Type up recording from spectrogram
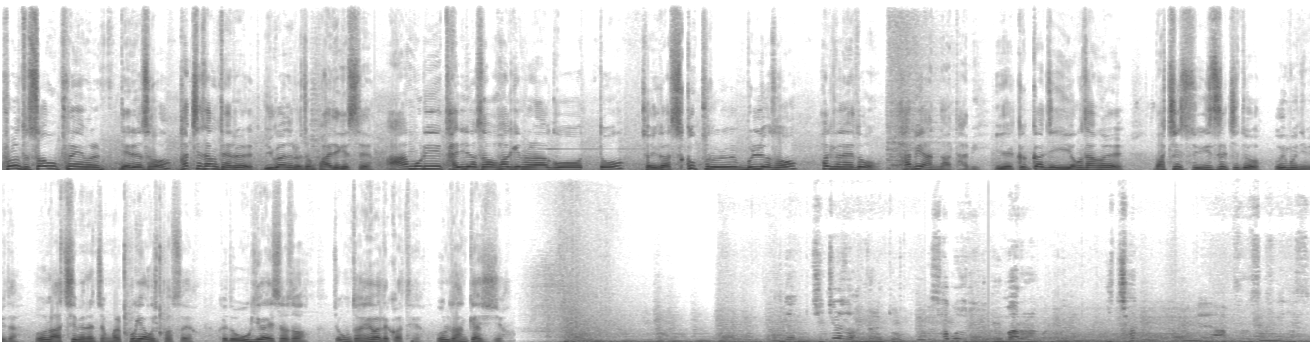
프론트 서브 프레임을 내려서 하체 상태를 육안으로 좀 봐야 되겠어요. 아무리 달려서 확인을 하고 또 저희가 스코프를 물려서 확인을 해도 답이 안 나, 답이. 이게 끝까지 이 영상을 마칠 수 있을지도 의문입니다. 오늘 아침에는 정말 포기하고 싶었어요. 그래도 오기가 있어서 조금 더 해야 될 것 같아요. 오늘도 함께 하시죠. 그냥 직진해서 안 나네 또? 사고 수리는 얼마를 한 거야? 2천? 네, 앞으로 크게 났어.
